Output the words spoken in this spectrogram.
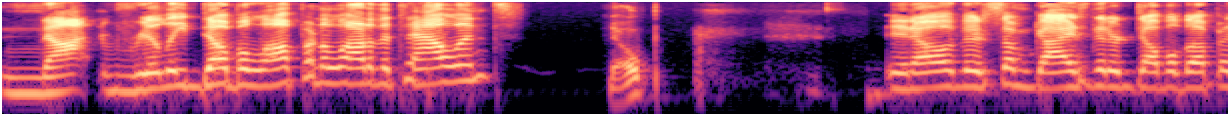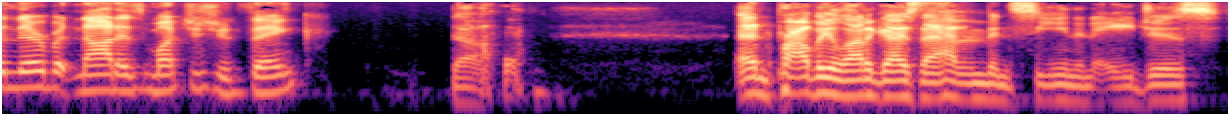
not really double up on a lot of the talent. Nope. You know, there's some guys that are doubled up in there, but not as much as you'd think. No. And probably a lot of guys that haven't been seen in ages.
